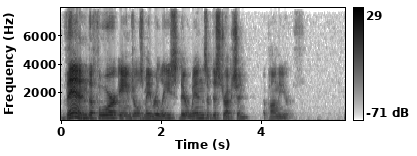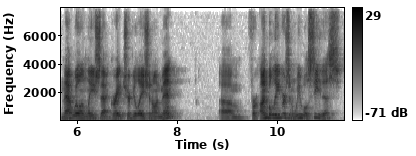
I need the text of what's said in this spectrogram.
then the four angels may release their winds of destruction upon the earth. And that will unleash that great tribulation on men. Um, for unbelievers, and we will see this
